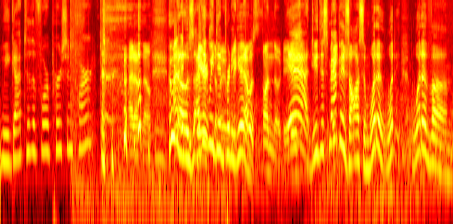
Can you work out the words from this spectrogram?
we got to the four-person part. I don't know. Who I- knows? I think we though? did pretty We- good. That was fun though, dude. Yeah, dude, this map is awesome. What a what what of um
